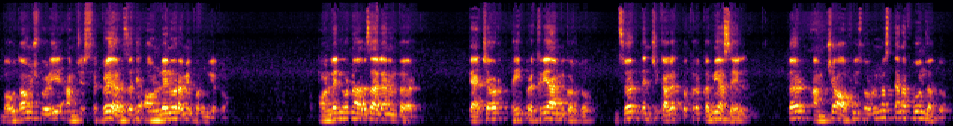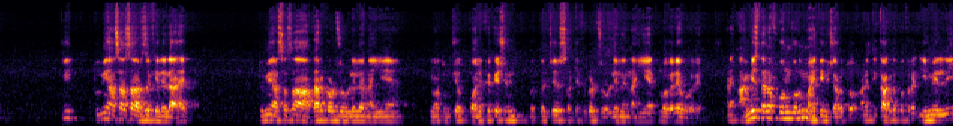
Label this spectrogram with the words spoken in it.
बहुतांश वेळी आमचे सगळे अर्ज हे ऑनलाईनवर आम्ही भरून घेतो. ऑनलाईनवरनं अर्ज आल्यानंतर त्याच्यावर काही प्रक्रिया आम्ही करतो. जर त्यांची कागदपत्र कमी असेल तर आमच्या ऑफिसवरूनच त्यांना फोन जातो की तुम्ही असा असा अर्ज केलेला आहे. तुम्ही असं असं आधार कार्ड जोडलेलं नाही आहे किंवा तुमच्या क्वालिफिकेशनबद्दलचे सर्टिफिकेट जोडलेले नाही आहेत वगैरे वगैरे. आणि आम्हीच त्यांना फोन करून माहिती विचारतो आणि ती कागदपत्र ईमेलनी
